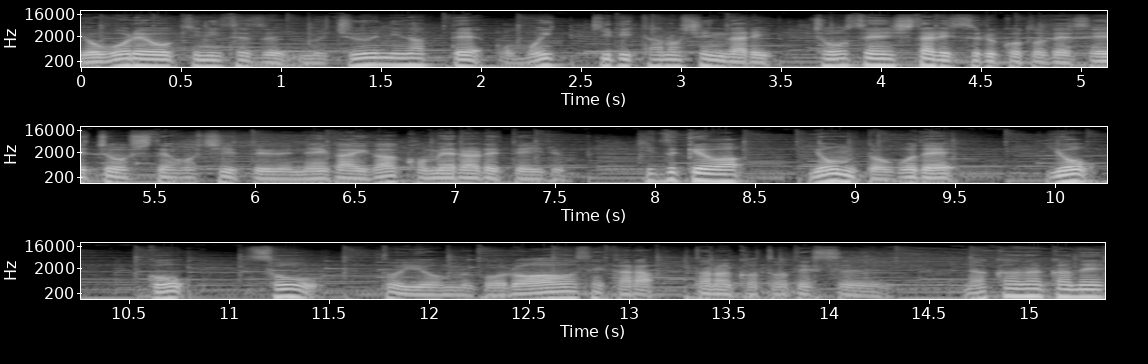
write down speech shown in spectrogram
汚れを気にせず夢中になって思いっきり楽しんだり挑戦したりすることで成長してほしいという願いが込められている。日付は4と5で「よ」「ご」「そう」と読む語呂合わせからとのことです。なかなかね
